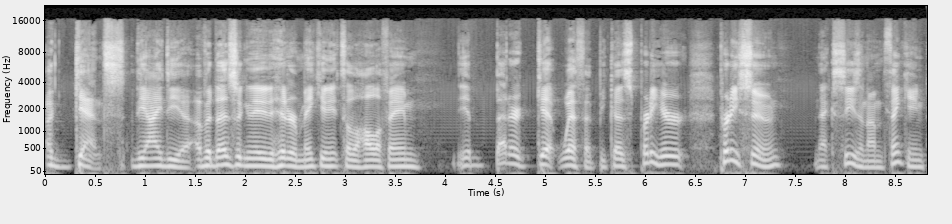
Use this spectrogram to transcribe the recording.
against the idea of a designated hitter making it to the Hall of Fame, you better get with it because pretty here pretty soon next season I'm thinking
